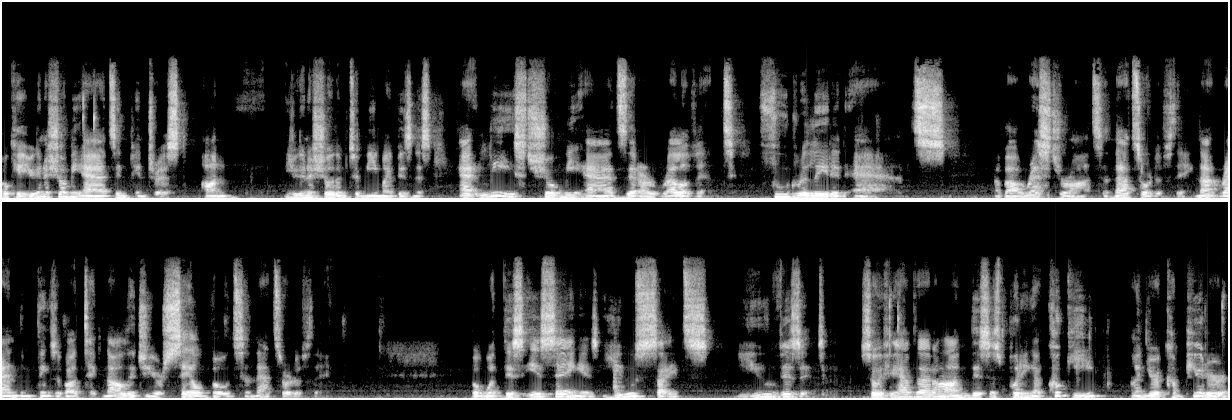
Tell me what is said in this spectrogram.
okay, you're going to show me ads in Pinterest on, you're going to show them to me, my business. At least show me ads that are relevant, food-related ads about restaurants and that sort of thing, not random things about technology or sailboats and that sort of thing. But what this is saying is use sites you visit. So if you have that on, this is putting a cookie on your computer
